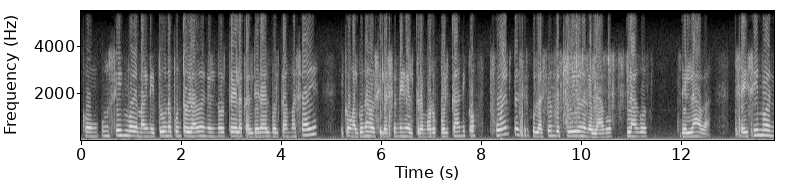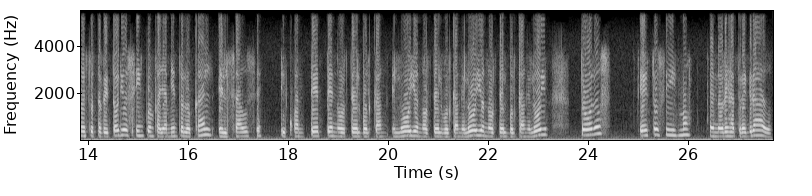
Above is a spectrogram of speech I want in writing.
con un sismo de magnitud 1.0 grado en el norte de la caldera del volcán Masaya y con algunas oscilaciones en el tremor volcánico, fuerte circulación de fluidos en el lago, lago de lava. Seis sismos en nuestro territorio, cinco en fallamiento local, el Sauce, Ticuantepe, norte del volcán El Hoyo, norte del volcán El Hoyo, norte del volcán El Hoyo, todos estos sismos menores a 3 grados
